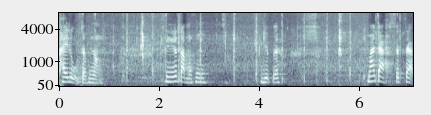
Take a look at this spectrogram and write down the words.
ไข่ลูกจ้ะพี่น้องทีนี้ก็ตับมาหุงหยิบเลย มาจ้ะแซ่บ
